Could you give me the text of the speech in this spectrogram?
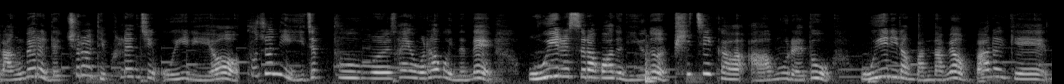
랑벨의 내추럴 딥 클렌징 오일이에요. 꾸준히 이 제품을 사용을 하고 있는데 오일을 쓰라고 하는 이유는 피지가 아무래도 오일이랑 만나면 빠르게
